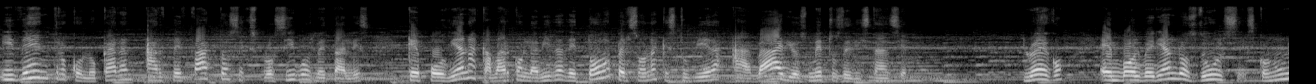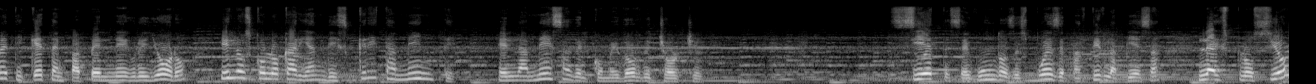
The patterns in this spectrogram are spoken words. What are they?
y dentro colocaran artefactos explosivos letales que podían acabar con la vida de toda persona que estuviera a varios metros de distancia. Luego, envolverían los dulces con una etiqueta en papel negro y oro y los colocarían discretamente en la mesa del comedor de Churchill. Siete segundos después de partir la pieza, la explosión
